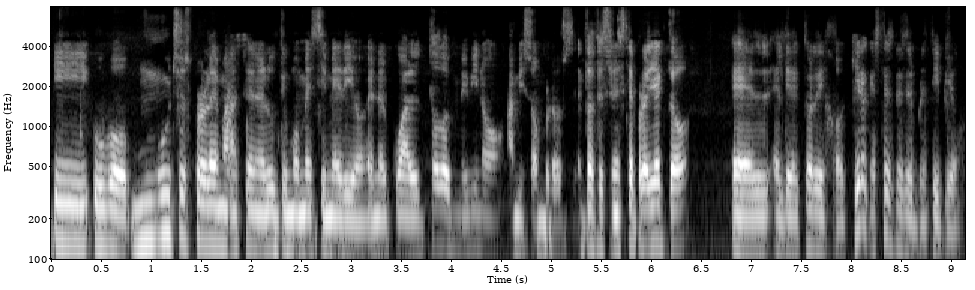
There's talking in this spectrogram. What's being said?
Y hubo muchos problemas en el último mes y medio en el cual todo me vino a mis hombros. Entonces, en este proyecto, el, el director dijo, quiero que estés desde el principio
